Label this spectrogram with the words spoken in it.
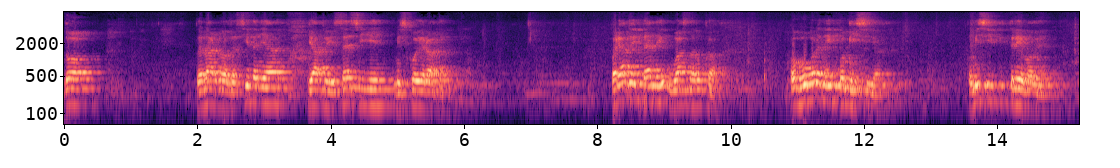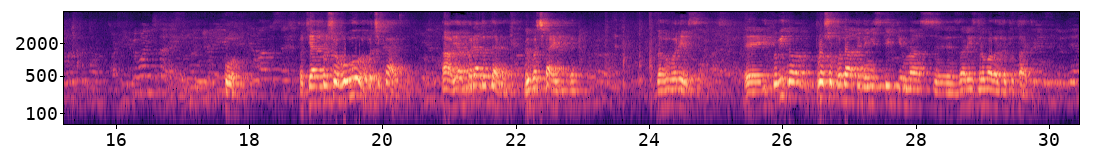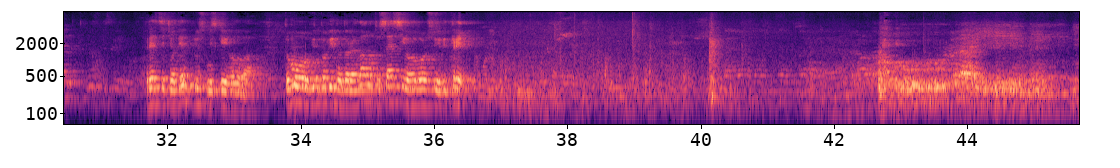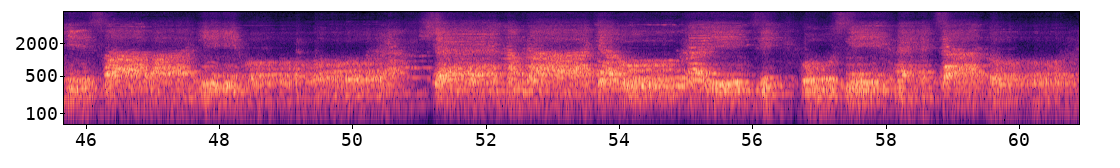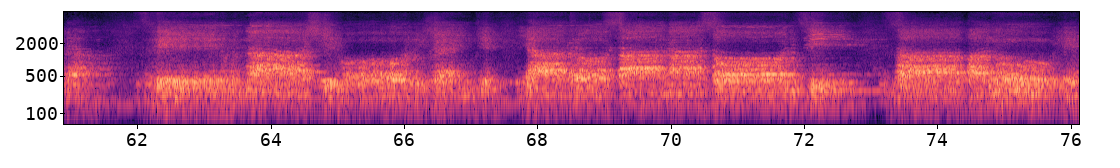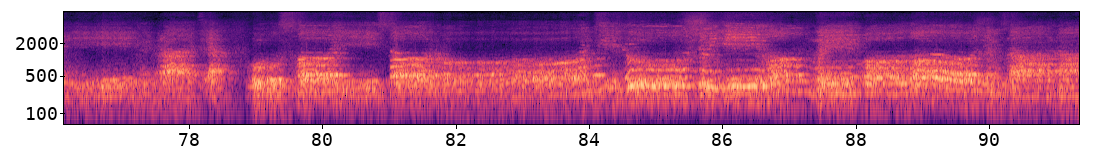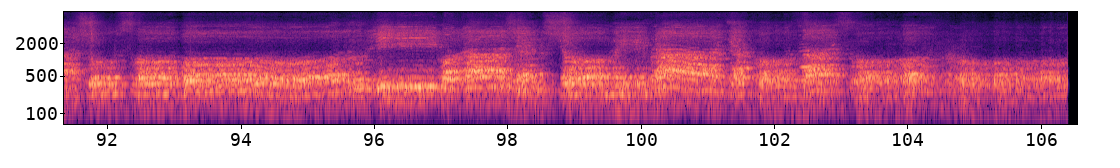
до пленарного засідання п'ятої сесії міської ради. Порядок денний у вас на руках. Обговорений в комісіях. Комісії підтримали. О, так я про що говорю, почекайте. А, я порядок денний. Вибачайте. Заговорився. Е, відповідно, прошу подати мені, скільки в нас зареєструвалося зареєструвалось депутатів. 31 плюс міський голова. Тому відповідно до регламенту сесії оголошую відкритою. Lord,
